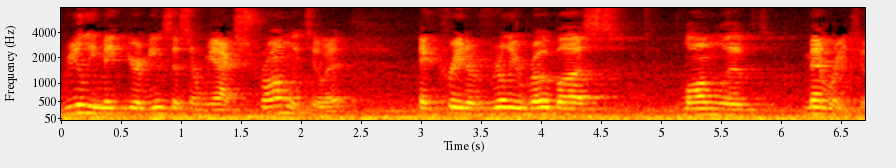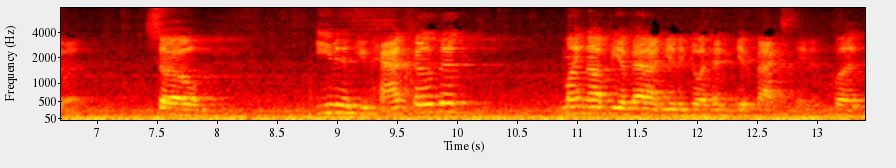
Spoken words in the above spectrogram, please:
really make your immune system react strongly to it and create a really robust, long-lived memory to it. So even if you had COVID, might not be a bad idea to go ahead and get vaccinated. But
